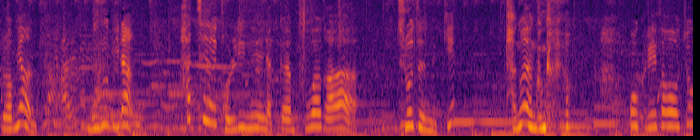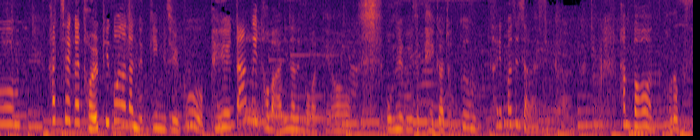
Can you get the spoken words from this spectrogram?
그러면 무릎이랑 하체에 걸리는 약간 부하가 줄어드는 느낌? 당연한 건가요? 어, 그래서 좀 하체가 덜 피곤하다는 느낌이 들고 배에 땀이 더 많이 나는 것 같아요. 오늘 그래서 배가 조금 살이 빠지지 않았을까. 한번 걸어보세요.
